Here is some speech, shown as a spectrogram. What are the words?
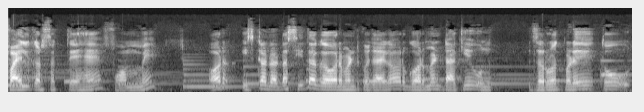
फ़ाइल कर सकते हैं फॉर्म में और इसका डाटा सीधा गवर्नमेंट को जाएगा और गवर्नमेंट आके उन, ज़रूरत पड़े तो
